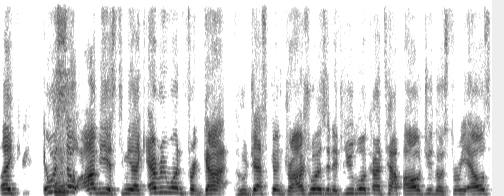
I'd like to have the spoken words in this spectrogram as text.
Like it was hmm. so obvious to me. Like everyone forgot who Jessica Andrade was, and if you look on Tapology, those three L's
